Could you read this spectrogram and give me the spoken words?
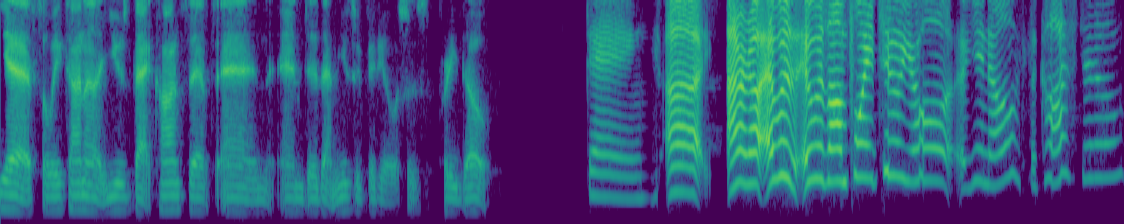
Yeah, so we kind of used that concept and and did that music video, which was pretty dope. Dang. Uh I don't know. It was it was on point too, your whole you know, the costume.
